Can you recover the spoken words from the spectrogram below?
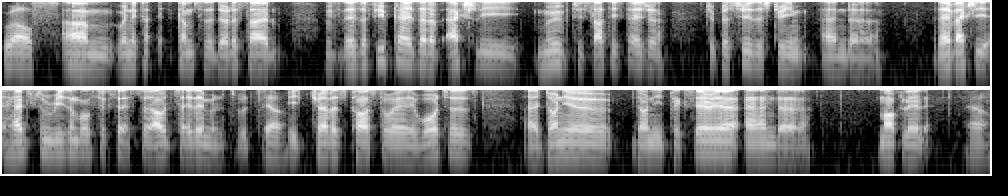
who else? Um, when it co- comes to the Dota side, there's a few players that have actually moved to Southeast Asia to pursue this dream, and uh, they've actually had some reasonable success. So I would say them. It would Yeah. be Travis Castaway Waters, uh, Donio Donny Texeria, and uh, Mark Lele. Yeah.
